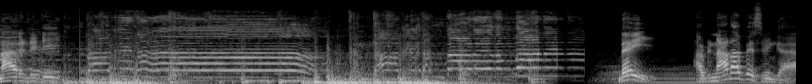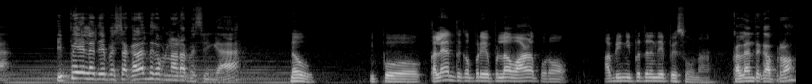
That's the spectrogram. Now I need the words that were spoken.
நான் ரெண்டு டீ. டேய் அப்படி நாடா பேசுவீங்க? இப்போ எல்லாத்தையும் பேச கலந்துக்கு அப்புறம் நாடா பேசுவீங்க? நோ இப்போ கல்யாணத்துக்கு அப்புறம் எப்படிலாம் வாழ போகிறோம் அப்படின்னு இப்போத்துலேருந்தே பேசுவோண்ணா கல்யாணத்துக்கு அப்புறம்?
